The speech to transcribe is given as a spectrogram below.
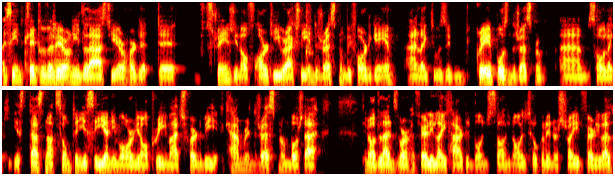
I seen a clip of it here only in the last year where the, the strangely enough, RTÉ were actually in the dressing room before the game, and like there was a great buzz in the dressing room. Um, so like that's not something you see anymore. You know, pre-match where to be a camera in the dressing room, but uh, you know the lads were a fairly light-hearted bunch, so you know they took it in their stride fairly well.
